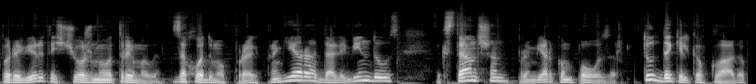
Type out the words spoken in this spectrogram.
перевірити, що ж ми отримали. Заходимо в проект прем'єра, далі Windows, Extension, Premiere Composer. Тут декілька вкладок.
